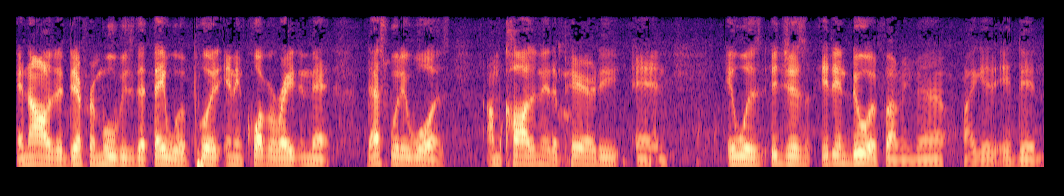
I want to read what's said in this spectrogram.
and all of the different movies that they would put and incorporate in that. That's what it was. I'm calling it a parody, and it was. It just. It didn't do it for me, man. Like it. It didn't.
